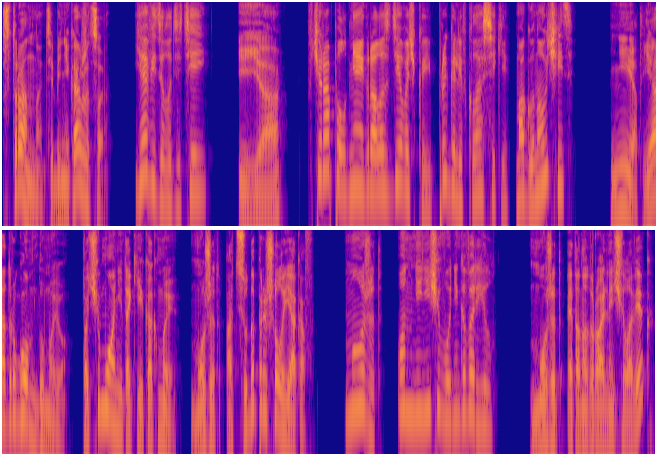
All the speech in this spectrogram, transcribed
«Странно, тебе не кажется?» «Я видела детей». «И я?» «Вчера полдня играла с девочкой, прыгали в классики. Могу научить». «Нет, я о другом думаю. Почему они такие, как мы? Может, отсюда пришел Яков?» «Может. Он мне ничего не говорил». «Может, это натуральный человек?»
